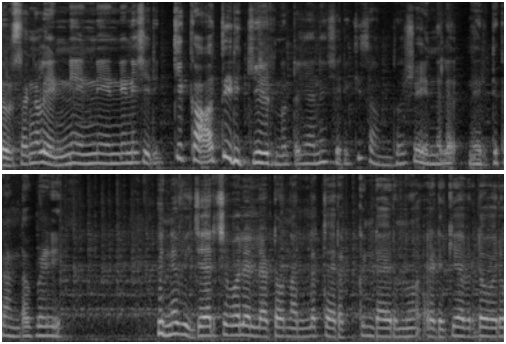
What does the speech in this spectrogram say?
ദിവസങ്ങൾ എണ്ണി എണ്ണി എണ്ണി എണ്ണി ശരിക്കും കാത്തിരിക്കുകയായിരുന്നു കേട്ടോ ഞാൻ ശരിക്കും സന്തോഷം ഇന്നലെ നേരിട്ട് കണ്ടപ്പോഴേ. പിന്നെ വിചാരിച്ച പോലെ അല്ല കേട്ടോ നല്ല തിരക്കുണ്ടായിരുന്നു. ഇടയ്ക്ക് അവരുടെ ഓരോ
